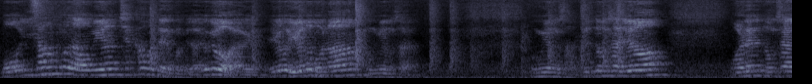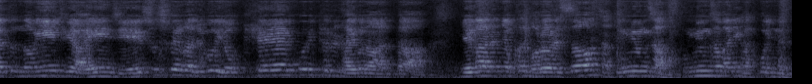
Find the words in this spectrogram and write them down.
뭐 이상한 거 나오면 체크하면 되는 겁니다. 여기 봐봐요. 여기. 이거 얘가 뭐나 동명사야. 동명사. 준동사죠. 원래는 동사였던 놈이 뒤에 ing 수습해가지고 이렇게 꼬리표를 달고 나왔다. 얘가 하는 역할 뭐라 그랬어? 자, 동명사. 동명사만이 갖고 있는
